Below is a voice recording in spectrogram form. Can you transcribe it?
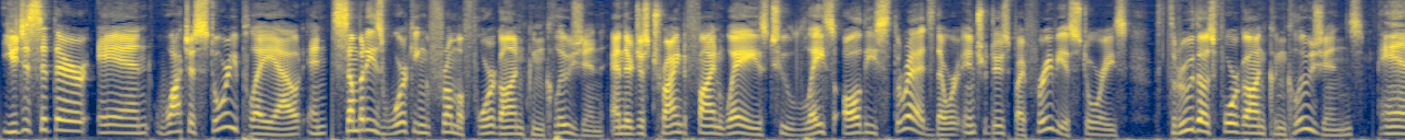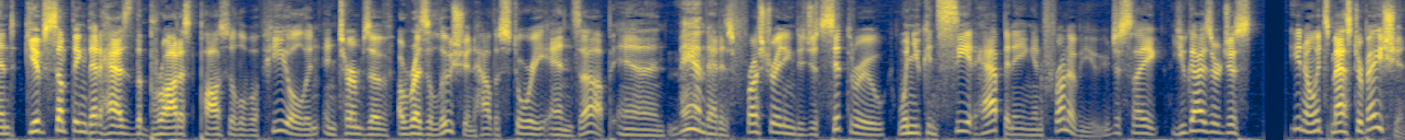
You just sit there and watch a story play out, and somebody's working from a foregone conclusion, and they're just trying to find ways to lace all these threads that were introduced by previous stories through those foregone conclusions and give something that has the broadest possible appeal in, in terms of a resolution, how the story ends up. And man, that is frustrating to just sit through when you can see it happening in front of you. You're just like, you guys are just, you know, it's masturbation.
